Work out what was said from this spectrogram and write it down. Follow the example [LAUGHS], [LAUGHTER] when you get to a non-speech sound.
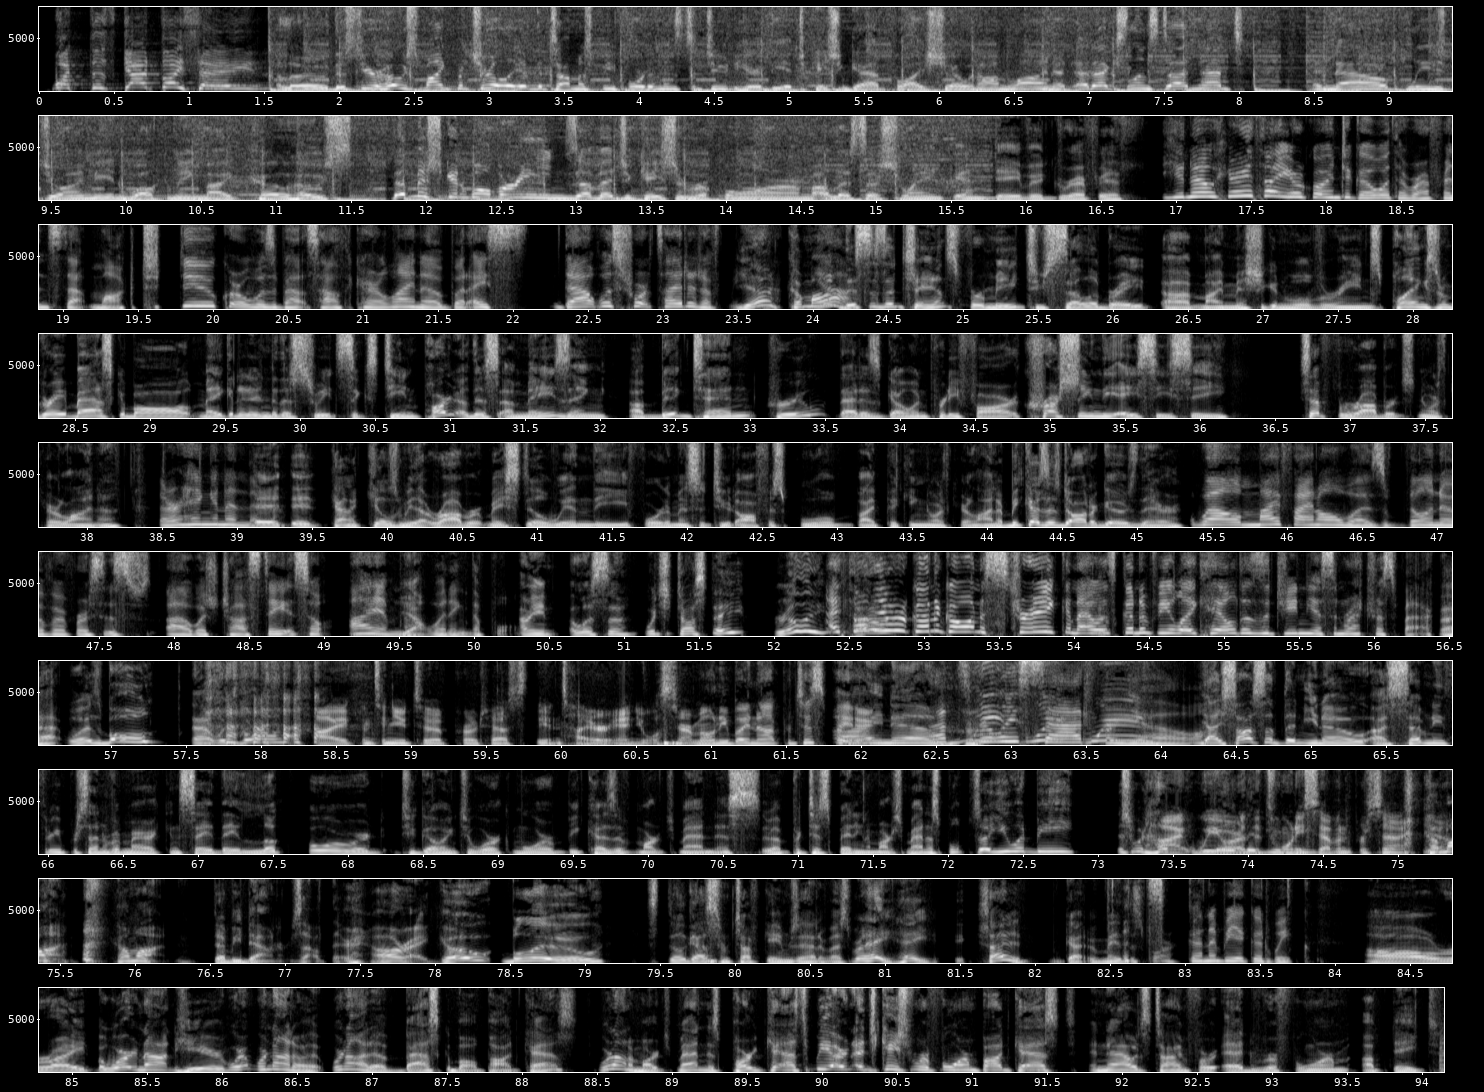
What does Gadfly say? Hello, this is your host, Mike Petrilli of the Thomas B. Fordham Institute here at the Education Gadfly Show and online at, at excellence.net. And now, please join me in welcoming my co hosts, the Michigan Wolverines of Education Reform, Alyssa Schwenk and David Griffith. You know, here I thought you were going to go with a reference that mocked Duke or was about South Carolina, but I that was short sighted of me. Yeah, come on. Yeah. This is a chance for me to celebrate uh, my Michigan Wolverines playing some great basketball, making it into the Sweet 16, part of this amazing uh, Big Ten crew that is going pretty far, crushing the ACC. Except for Roberts, North Carolina. They're hanging in there. It, it kind of kills me that Robert may still win the Fordham Institute office pool by picking North Carolina because his daughter goes there. well, my final was Villanova versus uh, Wichita State, so I am Yeah. not winning the pool. I mean, Alyssa, Wichita State? Really? I thought they were going to go on a streak, and I was going to be like hailed as a genius in retrospect. That was bold. That was bold. [LAUGHS] I continued to protest the entire annual ceremony by not participating. I know. That's really sad for you. Yeah, I saw something, you know, uh, 73% of Americans say they look forward to going to work more because of March Madness, uh, participating in March Madness. So you would be, this would help. I, we are the David, you'd be- twenty seven percent. Come on, come on, Debbie Downers out there. All right, go blue. Still got some tough games ahead of us, but hey, hey, excited. We got we made this It's far. going to be a good week. All right, but we're not here. We're, we're not a we're not a basketball podcast. We're not a March Madness podcast. We are an education reform podcast, and now it's time for Ed Reform update.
